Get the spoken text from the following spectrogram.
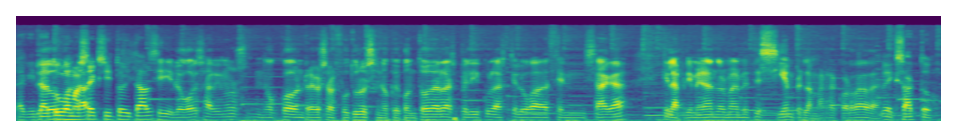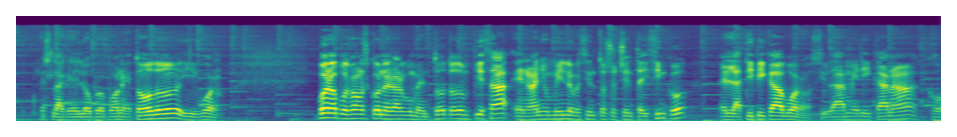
La quizá Luego tuvo más éxito y tal. Sí, luego sabemos, no con Regreso al Futuro, sino que con todas las películas que luego hacen saga, que la primera normalmente es siempre la más recordada. Exacto, es la que lo propone todo y bueno. Bueno, pues vamos con el argumento. Todo empieza en el año 1985, en la típica, bueno, ciudad americana con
